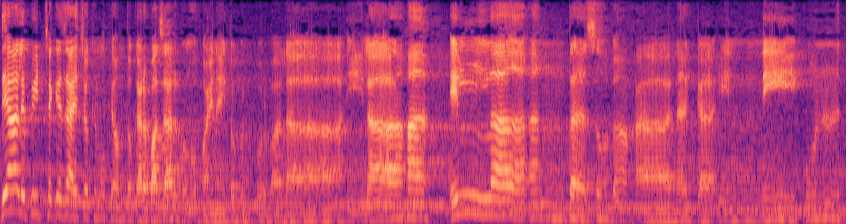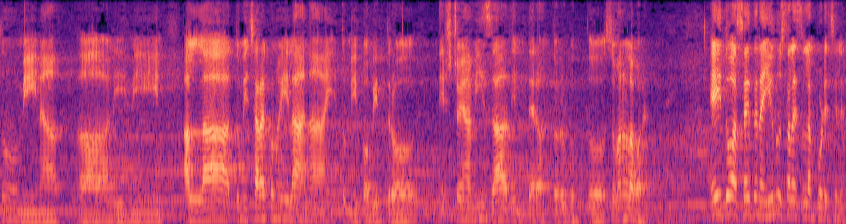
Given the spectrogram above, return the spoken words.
দেয়ালে পিঠ থেকে যায় চোখে মুখে অন্ধকার, বাঁচার কোনো উপায় নাই তখন পড়বা আল্লাহ, তুমি ছাড়া কোনো ইলাহ নাই, তুমি পবিত্র। নিশ্চয় আমি জালিমদের অন্তর্ভুক্ত। সুবহানাল্লাহ বলেন। এই দোয়া সাইয়েদনা ইউনুস আলাইহিস সালাম পড়েছিলেন,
